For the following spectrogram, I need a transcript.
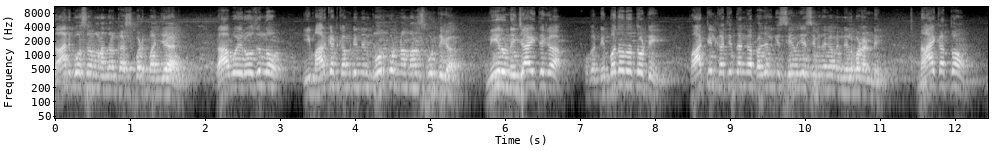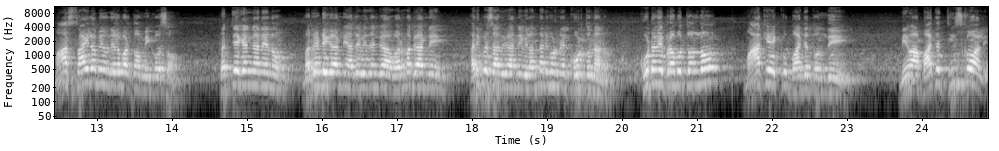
దానికోసం మనందరం కష్టపడి పనిచేయాలి. రాబోయే రోజుల్లో ఈ మార్కెట్ కమిటీ నేను కోరుకుంటున్నా మనస్ఫూర్తిగా. మీరు నిజాయితీగా ఒక నిబద్ధతతోటి పార్టీలకు అతీతంగా ప్రజలకి సేవ చేసే విధంగా మీరు నిలబడండి. నాయకత్వం మా స్థాయిలో మేము నిలబడతాం మీకోసం. ప్రత్యేకంగా నేను మర్రెడ్డి గారిని అదేవిధంగా వర్మ గారిని హరిప్రసాద్ గారిని వీళ్ళందరినీ కూడా నేను కోరుతున్నాను. కూటమి ప్రభుత్వంలో మాకే ఎక్కువ బాధ్యత ఉంది. మేము ఆ బాధ్యత తీసుకోవాలి.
